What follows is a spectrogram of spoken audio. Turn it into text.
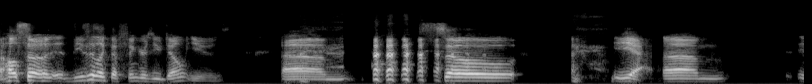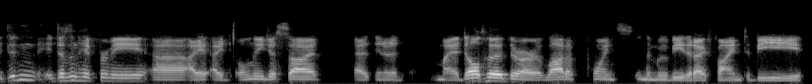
also, these are like the fingers you don't use. Um, so yeah um it didn't it doesn't hit for me uh i i only just saw it at, in a, my adulthood there are a lot of points in the movie that i find to be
